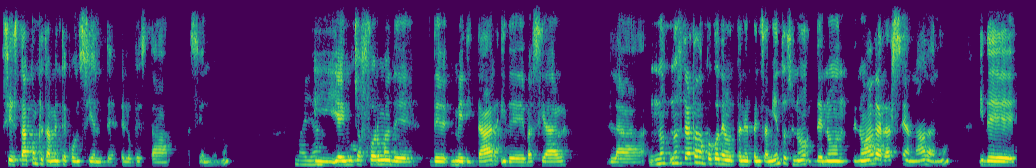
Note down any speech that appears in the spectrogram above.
si está completamente consciente de lo que está haciendo, ¿no? Y, hay muchas formas de, de, meditar y de vaciar la... No, no, se trata tampoco de no tener pensamientos, sino de no, de no agarrarse a nada, ¿no? Y de,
